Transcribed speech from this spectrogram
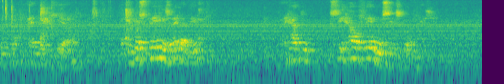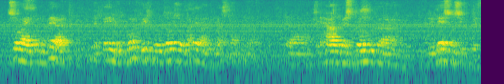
will end here. Because fame is relative, I had to see how famous is goldfish. So I compared the fame of goldfish with those of other animals that uh, have a strong uh, relationship with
